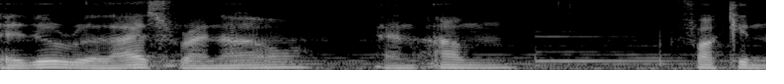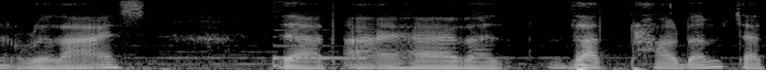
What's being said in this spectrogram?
I do realize right now and I'm fucking realize that I have uh, that problem that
